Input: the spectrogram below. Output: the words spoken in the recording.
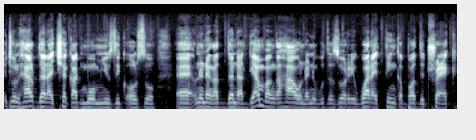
it will help that I check out more music also. Ndadiamba nga hawo ndanivudza zori what I think about the track.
